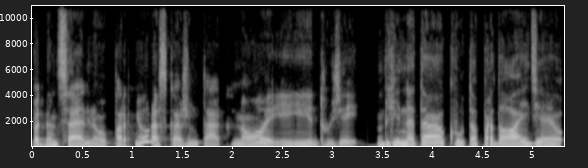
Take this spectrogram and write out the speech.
потенциального партнера, скажем так, но и друзей. Блин, это круто, продала идею.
